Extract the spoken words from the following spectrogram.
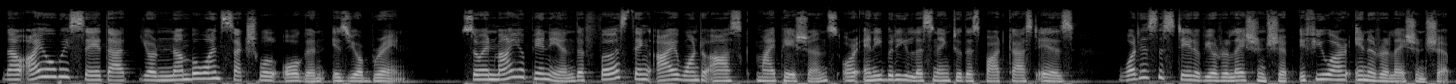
Now, I always say that your number one sexual organ is your brain. So, in my opinion, the first thing I want to ask my patients or anybody listening to this podcast is what is the state of your relationship if you are in a relationship?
